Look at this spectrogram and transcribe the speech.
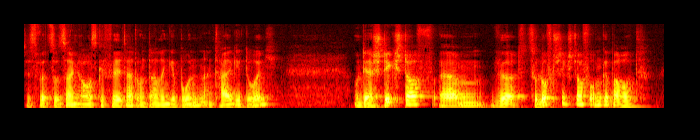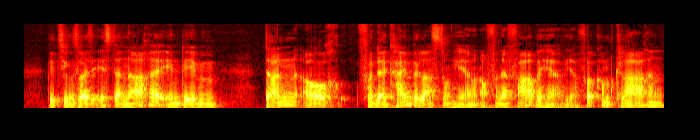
das wird sozusagen rausgefiltert und darin gebunden. Ein Teil geht durch. Und der Stickstoff ähm, wird zu Luftstickstoff umgebaut beziehungsweise ist dann nachher in dem dann auch von der Keimbelastung her und auch von der Farbe her wieder vollkommen klaren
